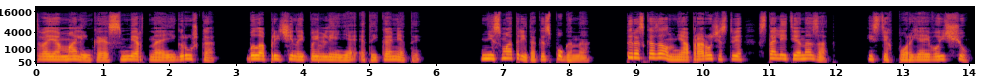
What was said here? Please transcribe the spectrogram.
Твоя маленькая смертная игрушка была причиной появления этой кометы. Не смотри так испуганно. Ты рассказал мне о пророчестве столетия назад, и с тех пор я его ищу.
